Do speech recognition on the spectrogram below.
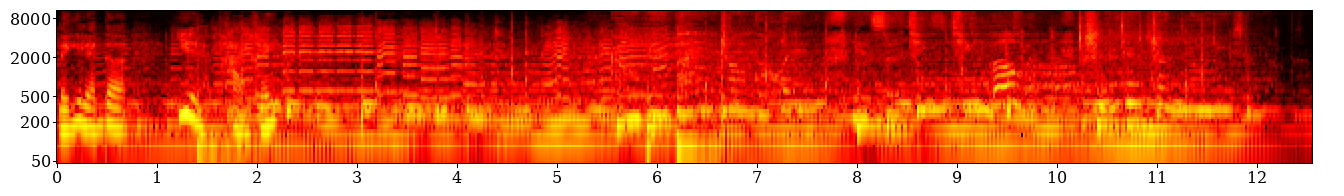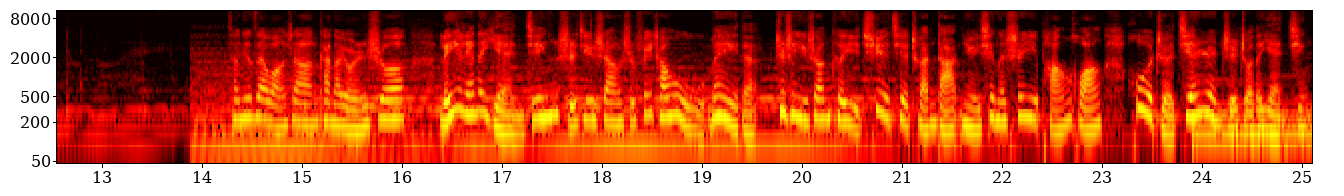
林忆莲的《夜太黑》。曾经在网上看到有人说，林忆莲的眼睛实际上是非常妩媚的，这是一双可以确切传达女性的诗意彷徨或者坚韧执着的眼睛。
